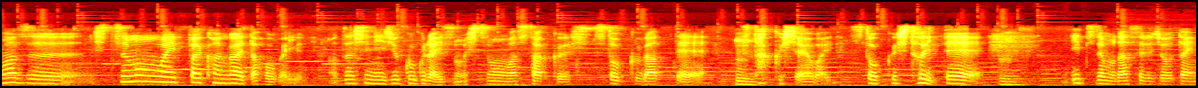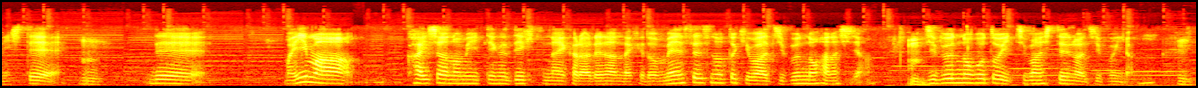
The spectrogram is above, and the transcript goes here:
まず質問はいっぱい考えた方がいいよ。ね私20個ぐらいいつも質問はスタックストックがあって、うん、スタックしちゃやばいね。ストックしといて、うん、いつでも出せる状態にして、うん、で、まあ、今会社のミーティングできてないからあれなんだけど面接の時は自分の話じゃん、うん、自分のことを一番知ってるのは自分やん、うん、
